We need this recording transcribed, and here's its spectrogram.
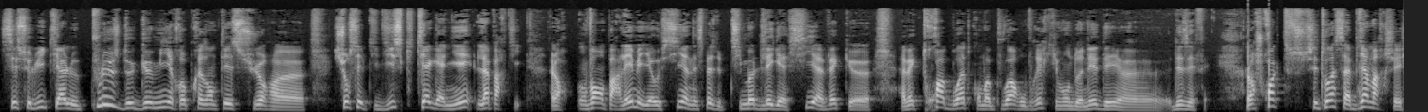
c'est celui qui a le plus de gummies représentés sur euh, sur ces petits disques qui a gagné la partie. Alors on va en parler mais il y a aussi un espèce de petit mode legacy avec euh, avec trois boîtes qu'on va pouvoir ouvrir qui vont donner des euh, des effets. Alors je crois que chez toi ça a bien marché.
